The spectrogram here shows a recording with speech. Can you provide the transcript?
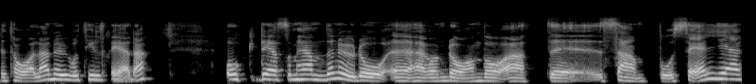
betala nu och tillträda. Och det som hände nu då eh, häromdagen var att eh, Sampo säljer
